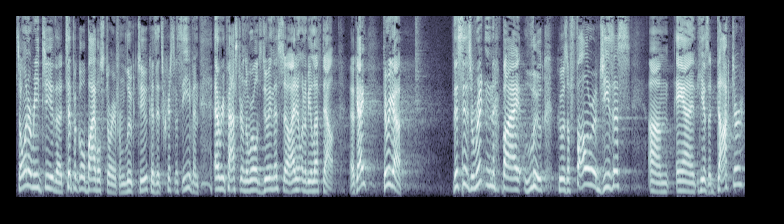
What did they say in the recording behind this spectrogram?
So I want to read to you the typical Bible story from Luke 2 because it's Christmas Eve and every pastor in the world is doing this, so I didn't want to be left out. Okay? Here we go. This is written by Luke, who is a follower of Jesus, um, and he is a doctor.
